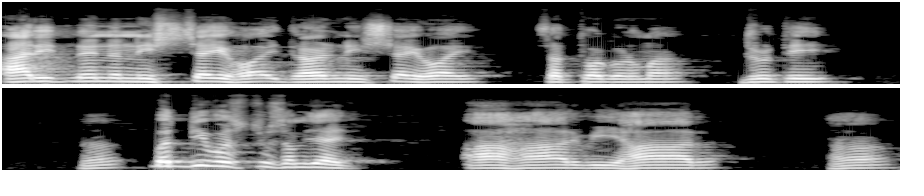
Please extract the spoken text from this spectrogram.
આ રીતનો એનો નિશ્ચય હોય, દ્રઢ નિશ્ચય હોય સત્વગુણમાં ધૃતિ હા, બધી વસ્તુ સમજાય આહાર, વિહાર, હા,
